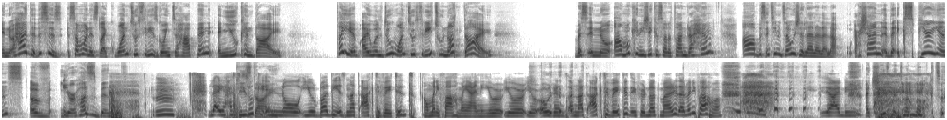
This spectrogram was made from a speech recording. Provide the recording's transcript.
إنه هذا this is someone is like 1 2 3 is going to happen and you can die. طيب I will do 1 2 3 to not die بس انه اه ممكن يجيك سرطان رحم اه بس انت متزوجه لا لا لا لا عشان the experience of your husband مم. لا يحسسوكي die. انه your body is not activated او ماني فاهمه يعني your your your organs are not activated if you're not married انا ماني فاهمه يعني achievement unlocked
